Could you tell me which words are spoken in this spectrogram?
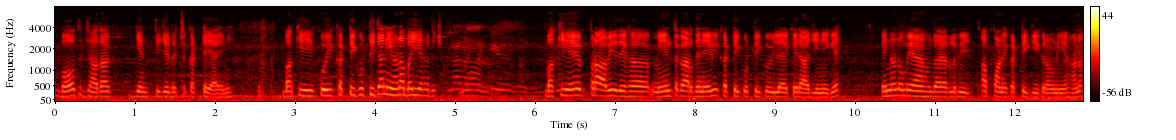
ਬਹੁਤ ਜ਼ਿਆਦਾ ਗਿਣਤੀ ਦੇ ਵਿੱਚ ਕੱਟੇ ਆਏ ਨੇ। ਬਾਕੀ ਕੋਈ ਕੱਟੀ ਕੁੱਟੀ ਤਾਂ ਨਹੀਂ ਹਨਾ ਬਾਈ ਯਾਰ ਇਹਦੇ ਚ? ਬਾਕੀ ਇਹ ਭਰਾ ਵੀ ਦੇਖ ਮਿਹਨਤ ਕਰਦੇ ਨੇ ਇਹ ਵੀ ਕੱਟੀ ਕੁੱਟੀ ਕੋਈ ਲੈ ਕੇ ਰਾਜੀ ਨਹੀਂ ਗਏ ਇਹਨਾਂ ਨੂੰ ਵੀ ਐ ਹੁੰਦਾ ਯਾਰ ਵੀ ਆਪਾਂ ਨੇ ਕੱਟੀ ਕੀ ਕਰਾਉਣੀ ਆ ਹਨਾ?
